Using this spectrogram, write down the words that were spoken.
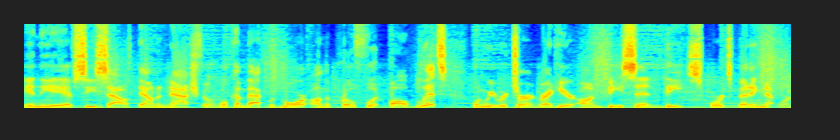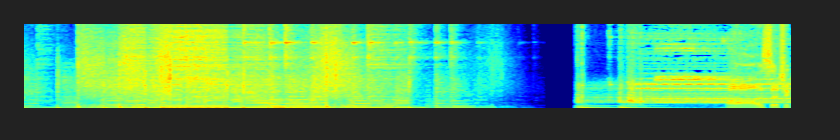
in the AFC South down in Nashville. We'll come back with more on the Pro Football Blitz when we return right here on VSIN, the Sports Betting Network. Oh, such a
